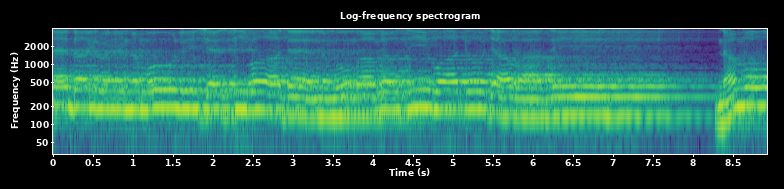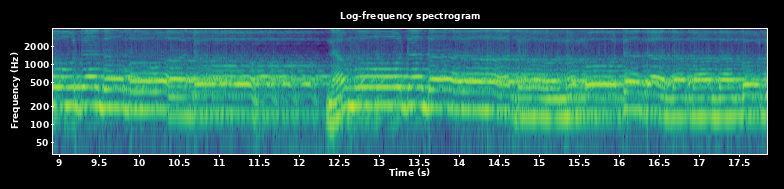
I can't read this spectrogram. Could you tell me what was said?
နဲ့တိုင်းတွင်နမိုးလေးရှက်စီးပွားတဲ့နမိုးငါမျိုးစီးပွားတို့ကြပါစေနမောတတဘောဝတောနမောတတရဟတောနမောတတသမ္မာသမ္ဗုဒ္ဓ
